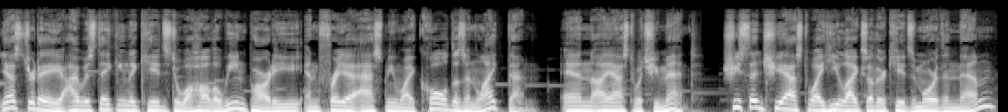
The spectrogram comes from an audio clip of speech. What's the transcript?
Yesterday, I was taking the kids to a Halloween party, and Freya asked me why Cole doesn't like them, and I asked what she meant. She said she asked why he likes other kids more than them,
